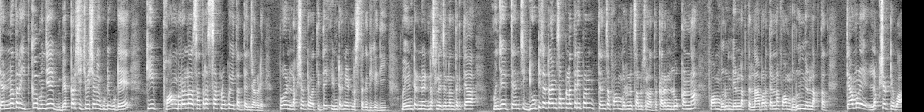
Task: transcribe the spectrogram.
त्यांना तर इतकं म्हणजे बेकार सिच्युएशन आहे कुठे कुठे की फॉर्म भरायला सतरा साठ लोक येतात त्यांच्याकडे. पण लक्षात ठेवा तिथे इंटरनेट नसतं कधी कधी मग इंटरनेट नसल्याच्या नंतर त्या म्हणजे त्यांची ड्युटीचा टाईम संपला तरी पण त्यांचं फॉर्म भरणं चालूच राहतं. कारण लोकांना फॉर्म भरून देणं लागतं. लाभार्थ्यांना फॉर्म भरून देणं लागतात. त्यामुळे लक्षात ठेवा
